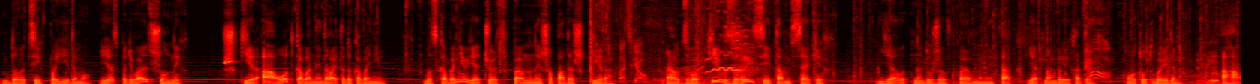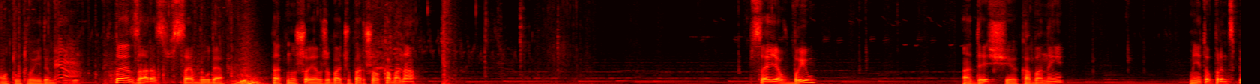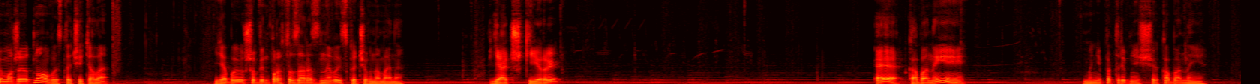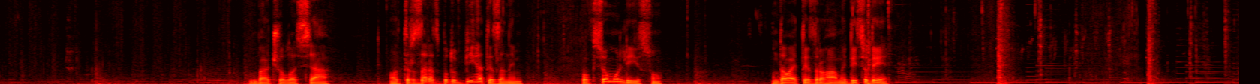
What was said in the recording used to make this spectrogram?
до цих поїдемо. Я сподіваюся, що у них шкіра. А, от кабани, давайте до кабанів. Бо з кабанів я чогось впевнений, що падає шкіра. А от з вовків, з рисій там всяких. Я от не дуже впевнений. Так, як нам виїхати? Отут вийдемо. Ага, отут вийдемо. Все, зараз все буде. Так, ну що, я вже бачу першого кабана. Все, я вбив. А де ще кабани? Мені то, в принципі, може одного вистачить, але. Я боюсь, щоб він просто зараз не вискочив на мене. П'ять шкіри. Е, кабани. Мені потрібні ще кабани. Бачу лося. От ж зараз буду бігати за ним по всьому лісу. Ну давай ти з рогами, йди сюди.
